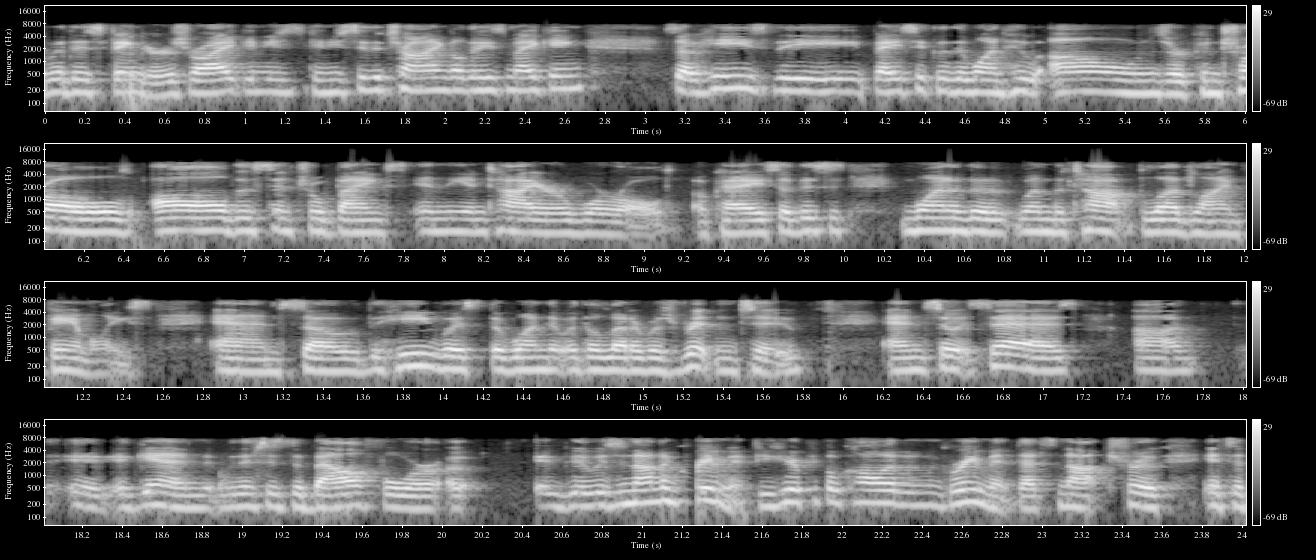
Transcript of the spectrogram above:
with his fingers, right? Can you can you see the triangle that he's making? So he's the basically the one who owns or controls all the central banks in the entire world. Okay, so this is one of the one of the top bloodline families, and so the, he was the one that the letter was written to, and so it says uh, again, this is the Balfour. Uh, it, it was not an agreement. If you hear people call it an agreement, that's not true. It's a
